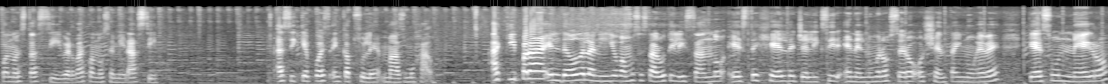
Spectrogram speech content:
cuando está así, ¿verdad? Cuando se mira así. Así que pues encapsulé más mojado. Aquí para el dedo del anillo vamos a estar utilizando este gel de Gelixir en el número 089, que es un negro.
